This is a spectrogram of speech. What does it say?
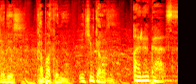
Kadir kapak konuyu. İçim karardı. Aragaz,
